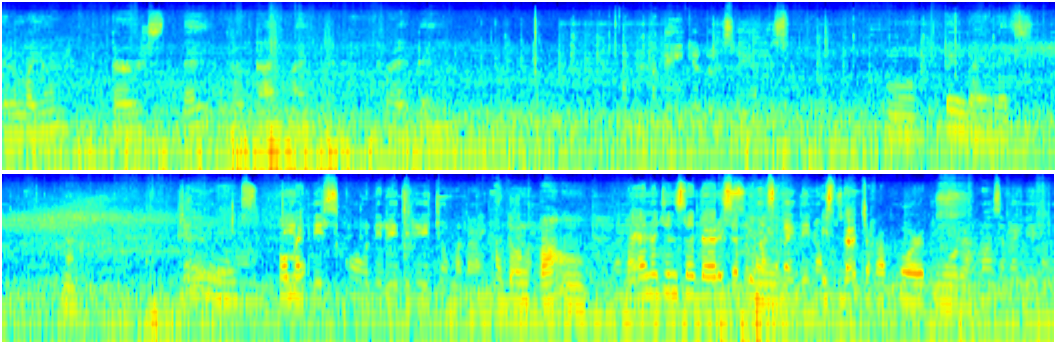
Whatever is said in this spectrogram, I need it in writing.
kailan ba yun? Thursday, overtime. Ay, Friday. Pa-thank you dun sa yatis mo. Oo, ito yung Direx. Na. Direx. yung Oh, may, dentist ko, dire-diretso, malayo. ah, doon pa, oh. May ano dyan sa Direx at yung Sumasakay din ako isda tsaka pork mura. Masakay din ako.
